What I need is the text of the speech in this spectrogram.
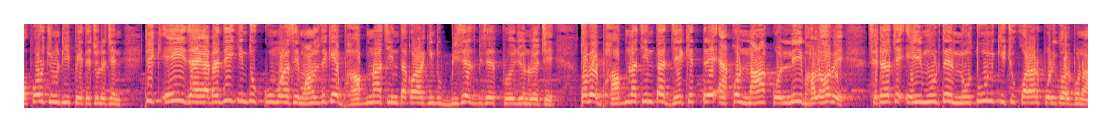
অপরচুনিটি পেতে চলেছেন। ঠিক এই জায়গাটাতেই কিন্তু কুম্ভ রাশির মানুষদেরকে ভাবনা চিন্তা করার কিন্তু বিশেষ বিশেষ প্রয়োজন রয়েছে। তবে ভাবনা চিন্তা যে ক্ষেত্রে এখন না করলেই ভালো হবে, সেটা হচ্ছে এই মুহূর্তে নতুন কিছু করার পরিকল্পনা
